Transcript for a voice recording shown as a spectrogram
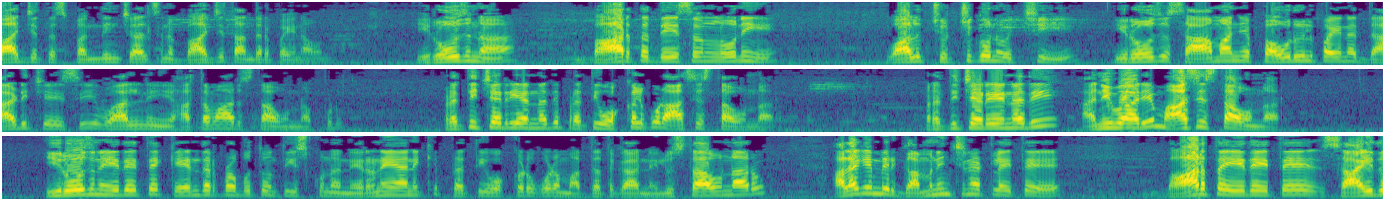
బాధ్యత స్పందించాల్సిన బాధ్యత అందరిపైన ఉంది. ఈ రోజున భారతదేశంలోని వాళ్ళు చొచ్చుకొని వచ్చి ఈరోజు సామాన్య పౌరులపైన దాడి చేసి వాళ్ళని హతమారుస్తూ ఉన్నప్పుడు ప్రతిచర్య అన్నది ప్రతి ఒక్కరు కూడా ఆశిస్తూ ఉన్నారు. ప్రతిచర్య అనివార్యం ఆశిస్తూ ఉన్నారు. ఈ రోజున ఏదైతే కేంద్ర ప్రభుత్వం తీసుకున్న నిర్ణయానికి ప్రతి ఒక్కరు కూడా మద్దతుగా నిలుస్తూ ఉన్నారు. అలాగే మీరు గమనించినట్లయితే భారత ఏదైతే సాయుధ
